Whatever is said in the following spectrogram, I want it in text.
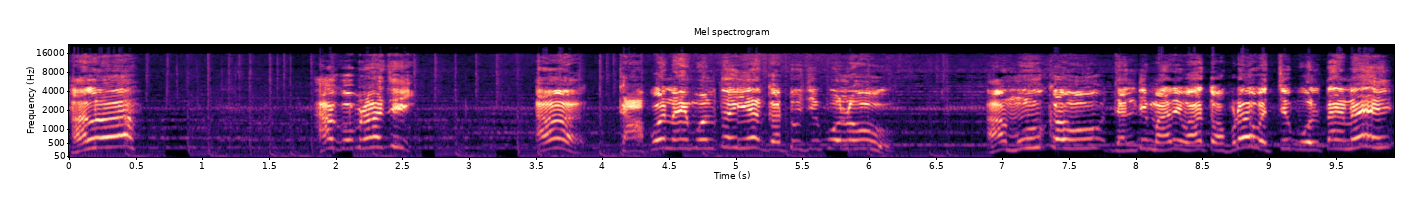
હાલો? હા ગોબરાજી હા કાપો નહીં બોલતો અહીંયા ગટુજી બોલું. હા હું કહું જલ્દી મારી વાત આપણો વચ્ચે બોલતા નહીં.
